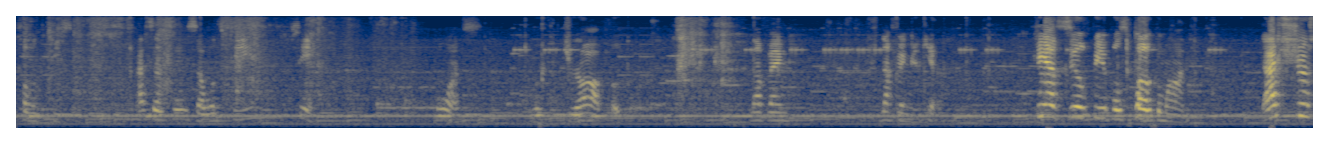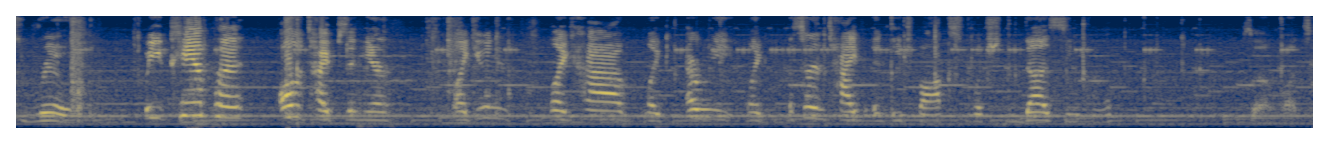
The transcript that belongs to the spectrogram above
Someone's PC. Accessing someone's PC. Who wants? Withdraw Pokemon. Nothing. Nothing in here. Can't steal people's Pokemon. That's just rude. But you can put all the types in here. Like you can like have like every like a certain type in each box, which does seem So what?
